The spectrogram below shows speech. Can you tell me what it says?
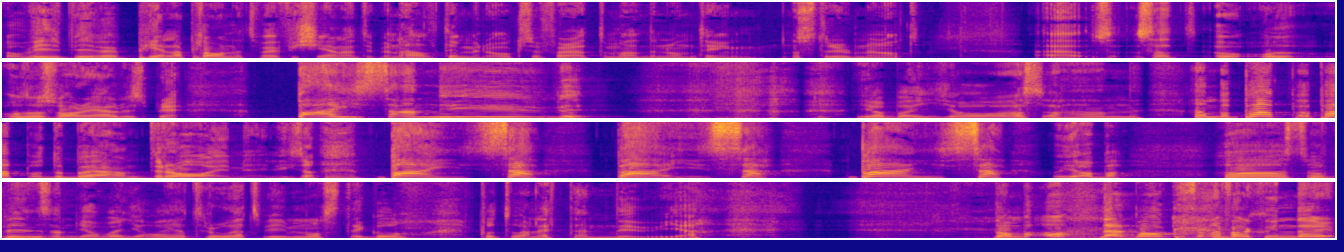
Och vi, vi hela planet var ju försenat typ en halvtimme då också för att de hade någonting, något strul med något. Eh, så, så att, och, och, och då svarade Elvis på det. Bajsa nu! Jag bara ja, alltså han, han bara pappa, pappa. Och då börjar han dra i mig liksom. Bajsa, bajsa, bajsa. Och jag bara, åh så pinsamt. Jag bara ja, jag tror att vi måste gå på toaletten nu ja. De bara, "Ja, där bak i sådana fall skyndar.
